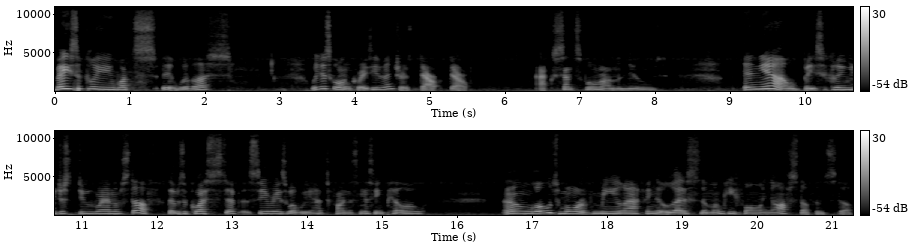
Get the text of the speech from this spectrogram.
basically, what's it with us? We just go on crazy adventures. Daryl, Daryl acts sensible on the news. And yeah, basically, we just do random stuff. There was a quest series where we had to find this missing pillow and loads more of me laughing at Lettuce the monkey falling off stuff and stuff.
